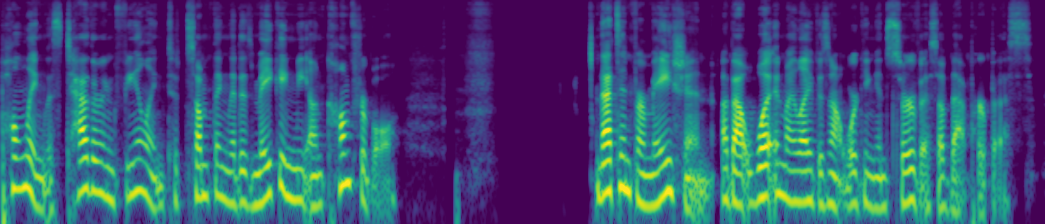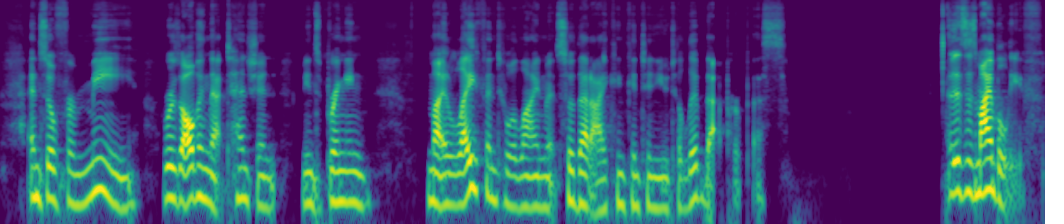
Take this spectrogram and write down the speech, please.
pulling, this tethering feeling to something that is making me uncomfortable, that's information about what in my life is not working in service of that purpose. And so for me, resolving that tension means bringing my life into alignment so that I can continue to live that purpose. This is my belief.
